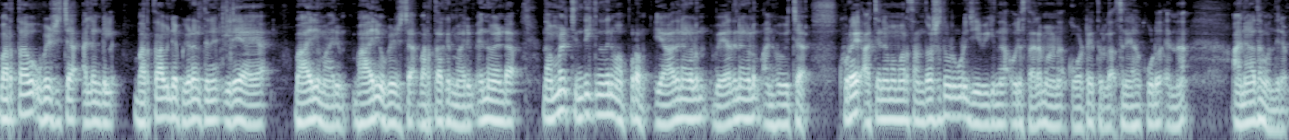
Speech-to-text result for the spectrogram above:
ഭർത്താവ് ഉപേക്ഷിച്ച അല്ലെങ്കിൽ ഭർത്താവിന്റെ പീഡനത്തിന് ഇരയായ ഭാര്യമാരും ഭാര്യ ഉപേക്ഷിച്ച ഭർത്താക്കന്മാരും എന്ന് വേണ്ട. നമ്മൾ ചിന്തിക്കുന്നതിനും അപ്പുറം യാതനകളും വേദനകളും അനുഭവിച്ച കുറേ അച്ഛനമ്മമാർ സന്തോഷത്തോടു കൂടി ജീവിക്കുന്ന ഒരു സ്ഥലമാണ് കോട്ടയത്തുള്ള സ്നേഹക്കൂട് എന്ന അനാഥ മന്ദിരം.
